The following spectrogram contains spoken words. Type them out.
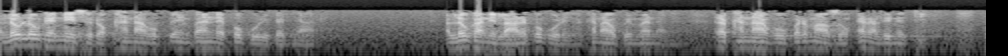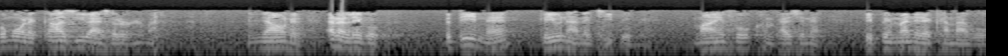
အလုတ်လုတ်တဲ့နေ့ဆိုတော့ခန္ဓာကိုပင်ပန်းတဲ့ပုံကိုယ်တွေပဲများတယ်အလုတ်ကနေလာတဲ့ပုံကိုယ်တွေခန္ဓာကိုပင်ပန်းတယ်အဲ့တော့ခန္ဓာကိုပထမဆုံးအဲ့ဒါလေးနဲ့ကြည့်ဘုံမောလည်းကားစည်းလိုက်ဆိုတော့ဒီမှာညောင်းတယ်အဲ့ဒါလေးကိုတတိနဲ့ဂယုဏနဲ့ကြည့်ပေးမယ် mindful compassion နဲ့ဒီပင်ပန်းနေတဲ့ခန္ဓာကို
